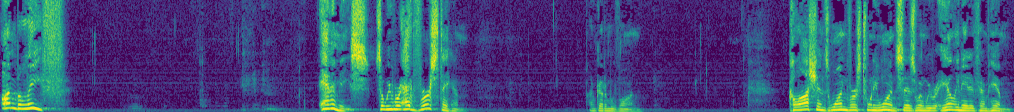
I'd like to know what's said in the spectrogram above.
Unbelief. Enemies. So we were adverse to him. I've got to move on. Colossians 1, verse 21 says, When we were alienated from him,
